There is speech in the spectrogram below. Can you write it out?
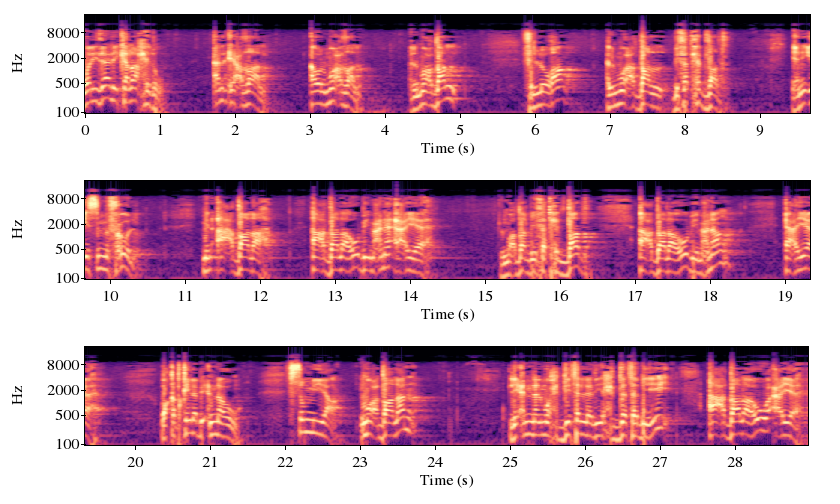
ولذلك لاحظوا الإعضال أو المعضل. المعضل في اللغة المعضل بفتح الضاد يعني اسم مفعول من أعضله. أعضله بمعنى أعياه. المعضل بفتح الضاد أعضله بمعنى أعياه. وقد قيل بأنه سمي معضلا لأن المحدث الذي حدث به أعضله وأعياه.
